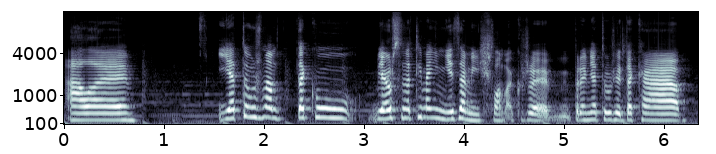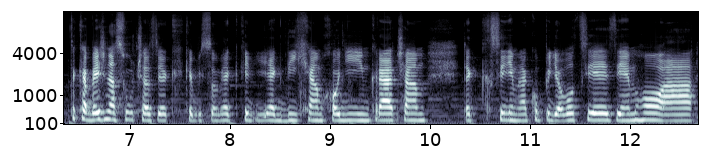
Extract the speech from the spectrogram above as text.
Ale ja to už mám takú, ja už sa nad tým ani nezamýšľam, akože pre mňa to už je taká, taká bežná súčasť, jak keby som, jak, keď, jak dýcham, chodím, kráčam, tak si idem nakúpiť ovocie, zjem ho a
